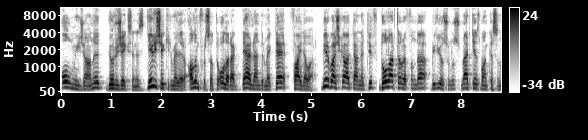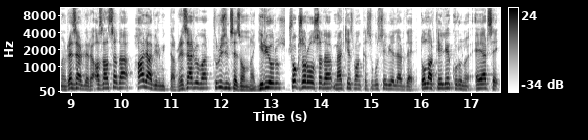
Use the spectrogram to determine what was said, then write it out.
olmayacağını göreceksiniz. Geri çekilmeleri alım fırsatı olarak değerlendirmekte fayda var. Bir başka alternatif dolar tarafında biliyorsunuz Merkez Bankası'nın rezervleri azalsa da hala bir miktar rezervi var. Turizm sezonuna giriyoruz. Çok zor olsa da Merkez Bankası bu seviyelerde dolar TL kurunu eğerse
